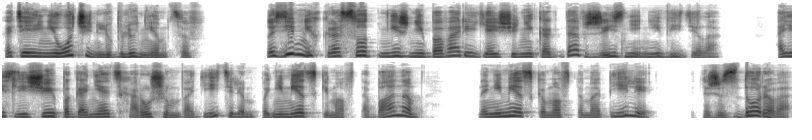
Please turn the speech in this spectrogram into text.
хотя и не очень люблю немцев. Но зимних красот Нижней Баварии я еще никогда в жизни не видела. А если еще и погонять с хорошим водителем по немецким автобанам на немецком автомобиле, это же здорово.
